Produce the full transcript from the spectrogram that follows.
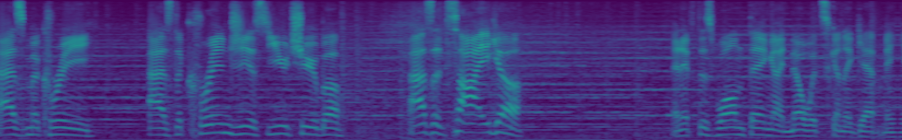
as McCree, as the cringiest YouTuber, as a tiger. And if there's one thing I know it's gonna get me,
